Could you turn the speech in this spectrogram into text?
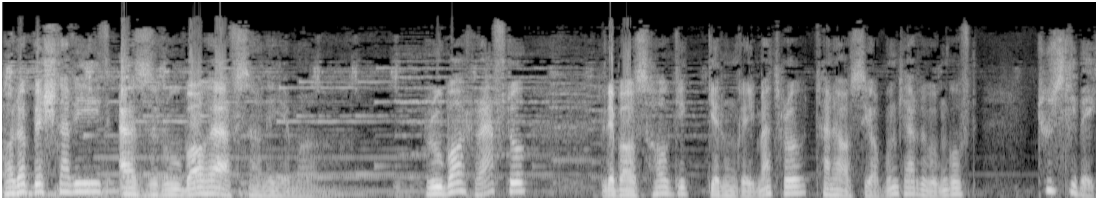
حالا بشنوید از روباه افسانه ما. روباه رفت و لباس ها گرون قیمت رو تن آسیابون کرد و به اون گفت توزلی بگ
